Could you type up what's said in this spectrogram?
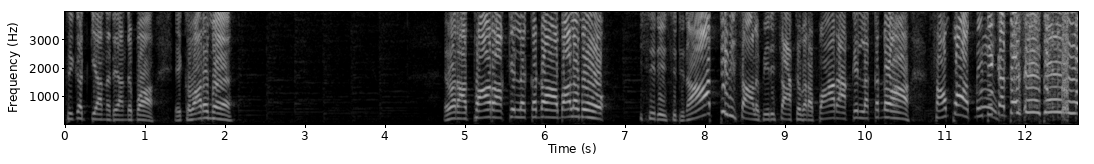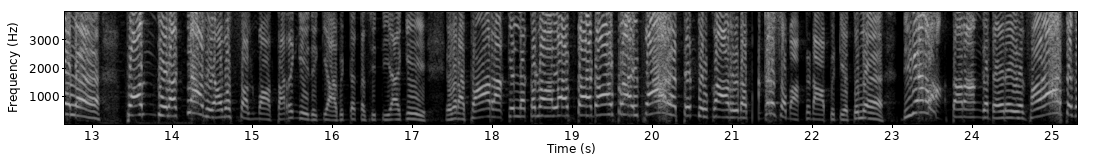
ක්‍රිකට් කියන්නට යන්න එපා. එකවරම එවරත් පාරක් එල්ල කරනවා බලමු. සිරී සිටින අති විශාල පිරිසාකවර පාරක් එල්ල කරනවා. සම්පාත් මිටික දෙසී දූරුවල. පන්දු රක්ලාවේ අවසන් මා තරගයේද කියා විටක සිටියාකි. එවර පාරක් එල්ල කරනවා ලෙෆ්ට් ඩාෆ්‍රයි පාර තෙන්දුල්කාරුඩ පකර සභාක්‍රඩා පිටිය තුල දිව්‍යනවා තරංගට එරෙහිව සාර්ථක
